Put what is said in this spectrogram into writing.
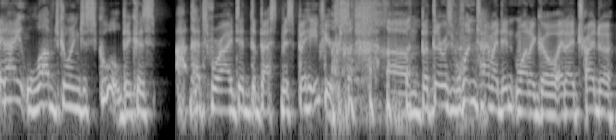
and I loved going to school because uh, that's where I did the best misbehaviors. um, but there was one time I didn't want to go and I tried to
